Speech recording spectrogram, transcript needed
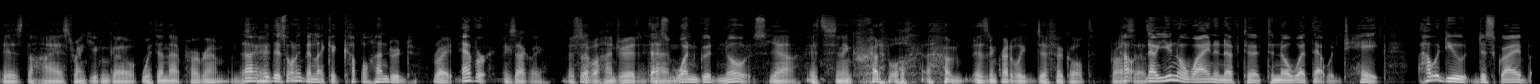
is the highest rank you can go within that program. I heard there's only been like a couple hundred right ever. Exactly. There's So several hundred. That's and- one good nose. Yeah, it's an incredible, um, it's an incredibly difficult How, process. now you know wine enough to, to know what that would take. How would you describe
